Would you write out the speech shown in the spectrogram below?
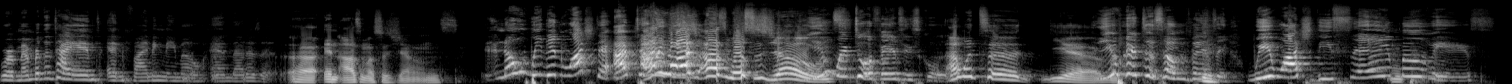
Remember the Titans, and Finding Nemo, and that is it. uh, in Osmosis Jones. No, we didn't watch that. I'm telling you. I watched Osmosis Jones. you, you went to a fancy school. I went to yeah. You went to something fancy. We watched these same movies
